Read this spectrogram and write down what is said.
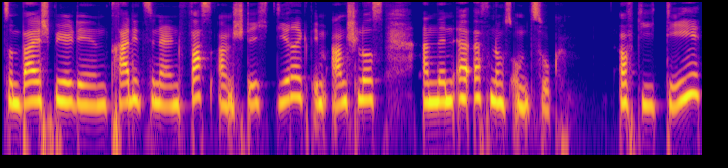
Zum Beispiel den traditionellen Fassanstich direkt im Anschluss an den Eröffnungsumzug. Auf die Idee,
